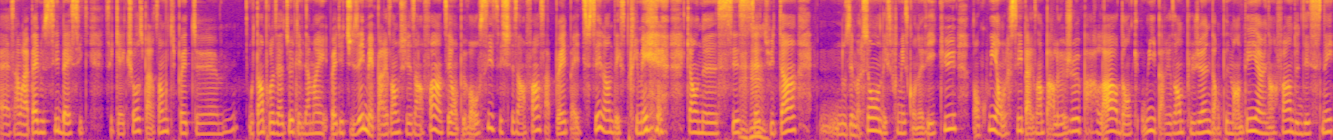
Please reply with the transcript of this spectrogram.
Euh, ça me rappelle aussi, ben, c'est quelque chose, par exemple, qui peut être, euh, autant pour les adultes, évidemment, il peut être utilisé, mais par exemple, chez les enfants, on peut voir aussi, chez les enfants, ça peut être ben, difficile hein, d'exprimer, quand on a 6, 7, 8 ans, nos émotions, d'exprimer ce qu'on a vécu. Donc oui, on le sait, par exemple, par le jeu, par l'art. Donc oui, par exemple, plus jeune, ben, on peut demander à un enfant de dessiner,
